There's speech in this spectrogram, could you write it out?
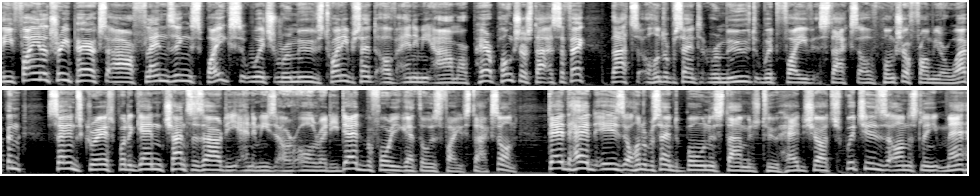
The final three perks are Flensing Spikes, which removes 20% of enemy armor per puncture status effect. That's 100% removed with 5 stacks of puncture from your weapon. Sounds great, but again, chances are the enemies are already dead before you get those 5 stacks on. Deadhead is 100% bonus damage to headshots, which is honestly meh.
